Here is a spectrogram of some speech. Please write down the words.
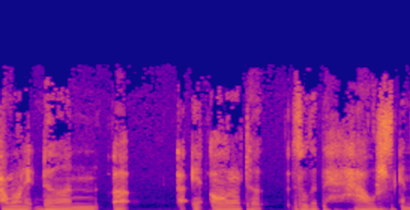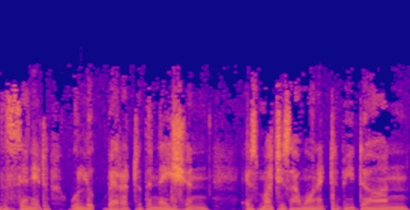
I want it done uh, in order to so that the House and the Senate will look better to the nation as much as I want it to be done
